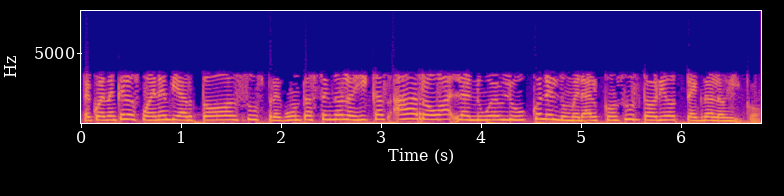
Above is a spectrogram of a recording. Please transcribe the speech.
Recuerden que nos pueden enviar todas sus preguntas tecnológicas a arroba la nube blue con el numeral consultorio tecnológico.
